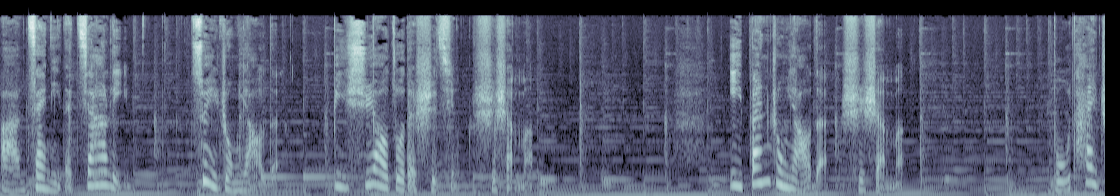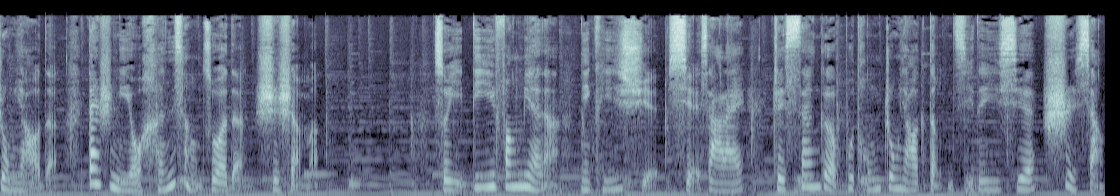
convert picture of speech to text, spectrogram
啊，在你的家里最重要的、必须要做的事情是什么？一般重要的是什么？不太重要的，但是你又很想做的是什么？所以第一方面啊，你可以写写下来这三个不同重要等级的一些事项。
